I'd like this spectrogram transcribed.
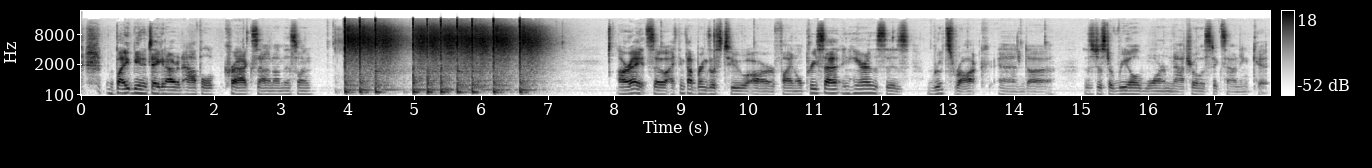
bite being taken out of an apple crack sound on this one. All right, so I think that brings us to our final preset in here. This is Roots Rock, and uh, this is just a real warm, naturalistic sounding kit.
